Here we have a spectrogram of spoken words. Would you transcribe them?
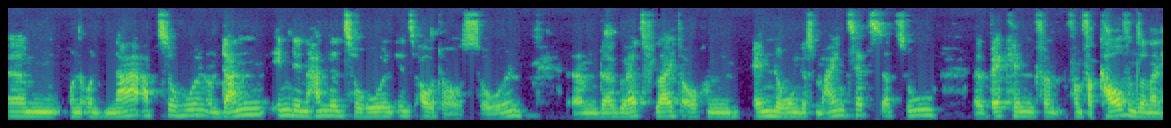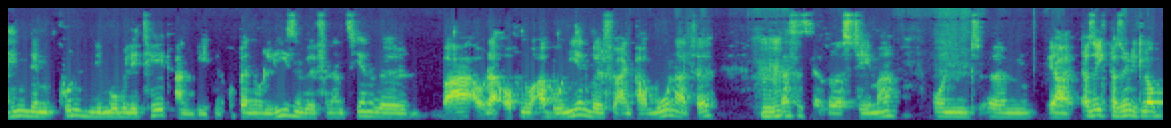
ähm, und, und nah abzuholen und dann in den Handel zu holen, ins Autohaus zu holen. Ähm, da gehört vielleicht auch eine Änderung des Mindsets dazu, äh, weg hin von, vom Verkaufen, sondern hin dem Kunden die Mobilität anbieten. Ob er nun leasen will, finanzieren will, bar oder auch nur abonnieren will für ein paar Monate. Mhm. Das ist ja so das Thema. Und ähm, ja, also ich persönlich glaube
